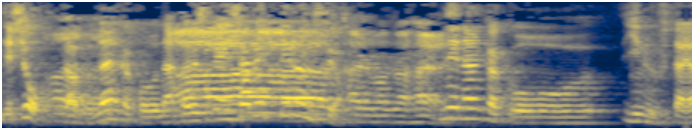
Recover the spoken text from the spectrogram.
んでしょう。多分なんかこう仲良しげに喋ってるんですよ。会話が、はい。で、なんかこう、犬二人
